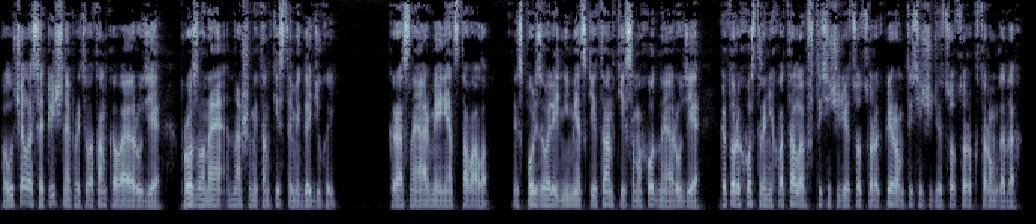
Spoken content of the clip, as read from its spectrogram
Получалось отличное противотанковое орудие, прозванное нашими танкистами «гадюкой». Красная армия не отставала. Использовали немецкие танки и самоходные орудия, которых остро не хватало в 1941-1942 годах.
